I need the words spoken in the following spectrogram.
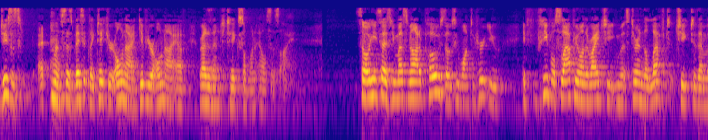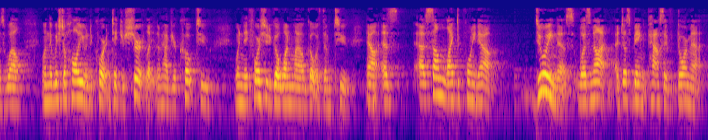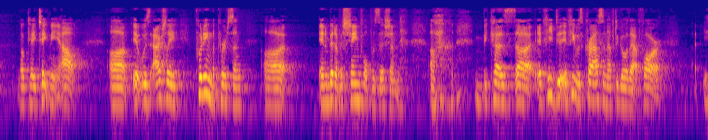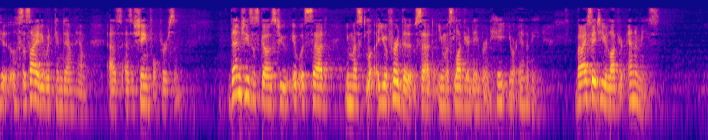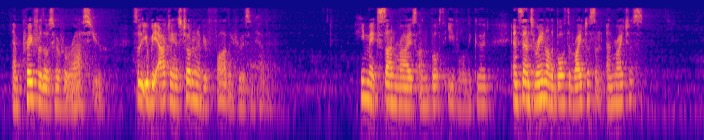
Jesus says basically take your own eye, give your own eye up rather than to take someone else's eye. So he says you must not oppose those who want to hurt you. If people slap you on the right cheek, you must turn the left cheek to them as well. When they wish to haul you into court and take your shirt, let them have your coat too. When they force you to go one mile, go with them too. Now, as, as some like to point out, doing this was not just being a passive doormat. Okay, take me out. Uh, it was actually putting the person uh, in a bit of a shameful position. Uh, because uh, if he did, if he was crass enough to go that far, society would condemn him as as a shameful person. Then Jesus goes to it was said you must you have heard that it was said you must love your neighbor and hate your enemy. But I say to you love your enemies and pray for those who harass you so that you'll be acting as children of your Father who is in heaven. He makes sun rise on both the evil and the good and sends rain on the, both the righteous and unrighteous.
